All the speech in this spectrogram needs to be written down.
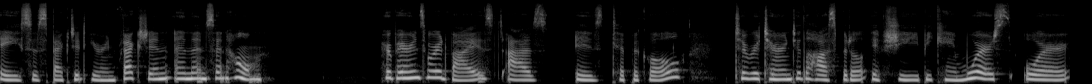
a suspected ear infection, and then sent home. Her parents were advised, as is typical, to return to the hospital if she became worse or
